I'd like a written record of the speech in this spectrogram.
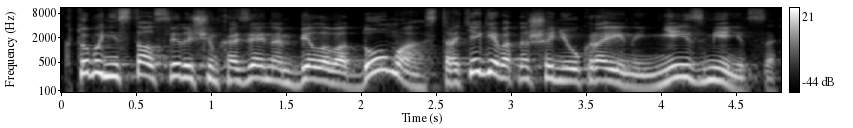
Кто бы ни стал следующим хозяином Белого дома, стратегия в отношении Украины не изменится.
